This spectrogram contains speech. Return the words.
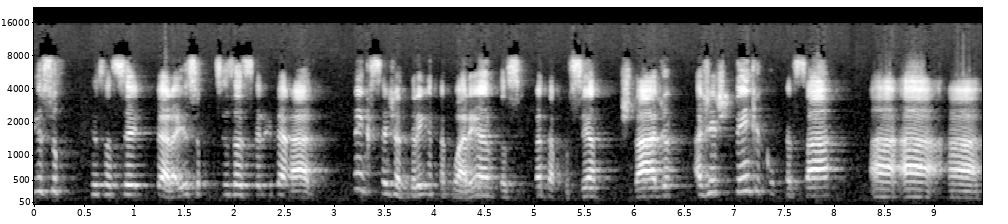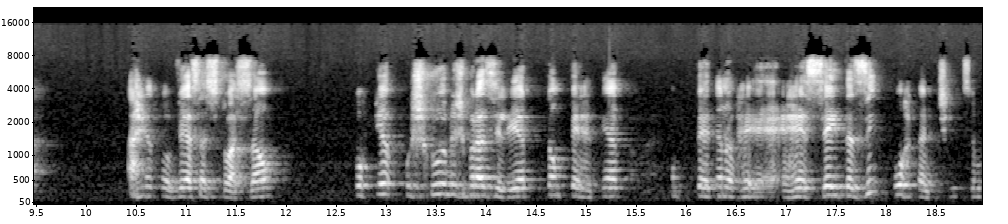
isso precisa ser liberado, isso precisa ser liberado. Nem que seja 30%, 40%, 50% do estádio, a gente tem que começar a, a, a, a resolver essa situação, porque os clubes brasileiros estão perdendo, estão perdendo receitas importantíssimas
